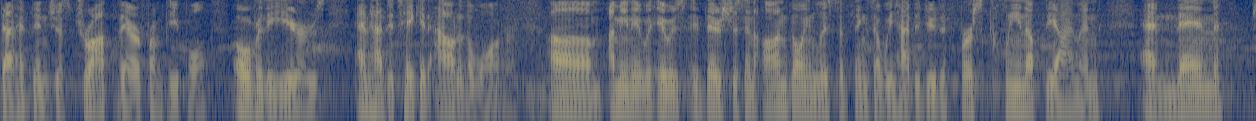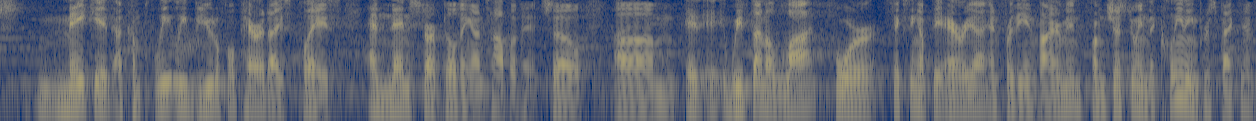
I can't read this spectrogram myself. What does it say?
that had been just dropped there from people over the years and had to take it out of the water. Um, I mean, it, it was it, there's just an ongoing list of things that we had to do to first clean up the island and then make it a completely beautiful paradise place and then start building on top of it. So um, it, it, we've done a lot for fixing up the area and for the environment from just doing the cleaning perspective.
